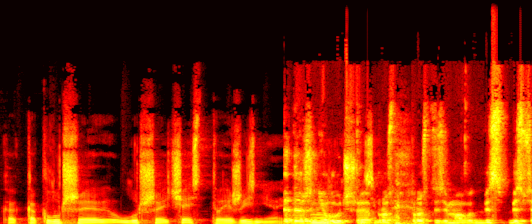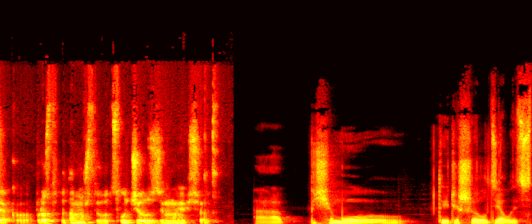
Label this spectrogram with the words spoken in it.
Как, как лучшая, лучшая часть твоей жизни. Это даже не лучшая, а просто, просто зима, вот без, без всякого. Просто потому, что вот случилось зимой и все. А почему ты решил делать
